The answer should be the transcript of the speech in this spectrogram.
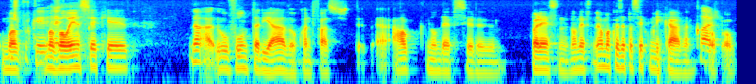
uma, uma É- valência que é não, o voluntariado, ou quando fazes é algo que não deve ser, parece-nos, não, deve, não é uma coisa para ser comunicada. Claro. Ou- ou-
